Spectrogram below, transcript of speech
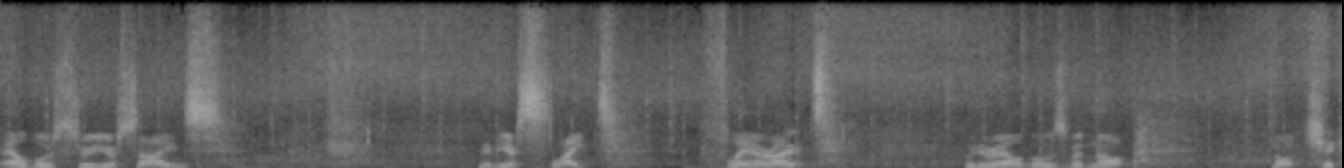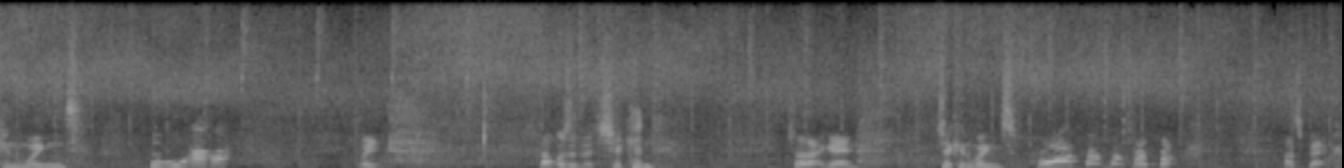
elbows through your sides, maybe a slight flare out with your elbows, but not not chicken winged. Wait, that wasn't a chicken. Try that again. Chicken wings. That's better.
